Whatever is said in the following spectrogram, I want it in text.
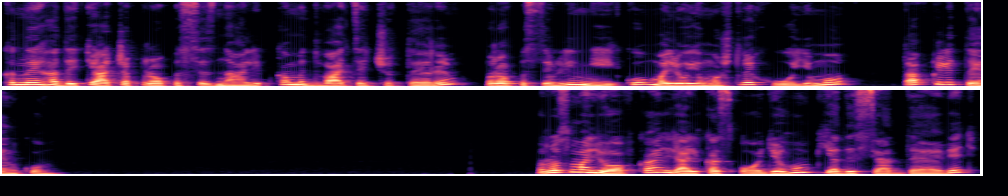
Книга дитяча прописи з наліпками 24. Прописи в лінійку. Малюємо, штрихуємо та в клітинку. Розмальовка лялька з одягом 59.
